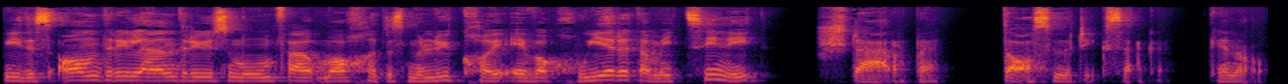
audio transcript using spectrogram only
wie das andere Länder in unserem Umfeld machen, dass wir Leute evakuieren können, damit sie nicht sterben. Das würde ich sagen. Genau.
